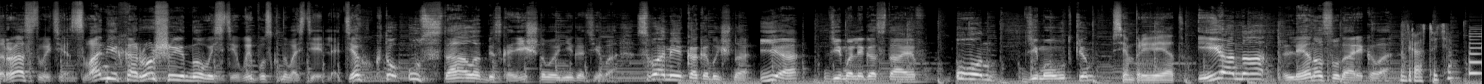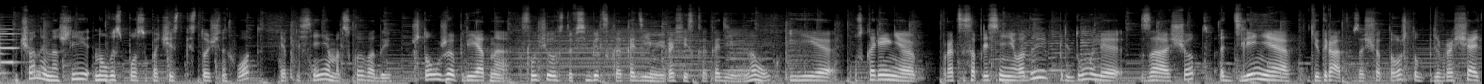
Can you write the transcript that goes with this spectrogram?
Здравствуйте, с вами хорошие новости, выпуск новостей для тех, кто устал от бесконечного негатива. С вами, как обычно, я, Дима Легостаев, он, Дима Уткин. Всем привет. И она, Лена Сударикова. Здравствуйте. Ученые нашли новый способ очистки сточных вод и опреснения морской воды, что уже приятно случилось-то в Сибирской академии, Российской академии наук. И ускорение процесс опреснения воды придумали за счет отделения гидратов, за счет того, чтобы превращать,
